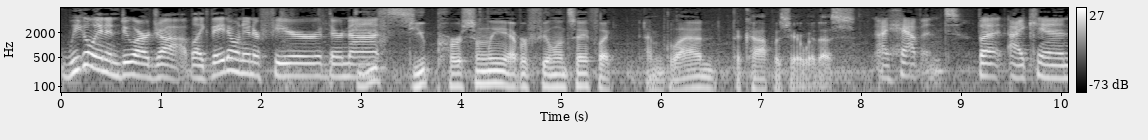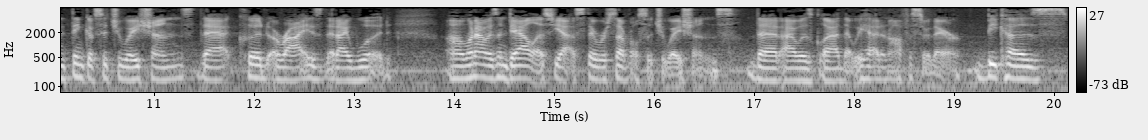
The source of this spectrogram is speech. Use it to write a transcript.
we go in and do our job. Like they don't interfere. They're not. Do you, do you, personally ever feel unsafe? Like I'm glad the cop was here with us. I haven't, but I can think of situations that could arise that I would. Uh, when I was in Dallas, yes, there were several situations that I was glad that we had an officer there because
